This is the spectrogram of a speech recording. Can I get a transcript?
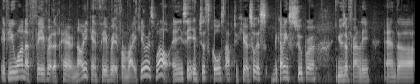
if you want to favorite a pair, now you can favorite it from right here as well. And you see it just goes up to here. So it's becoming super user friendly. And uh,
